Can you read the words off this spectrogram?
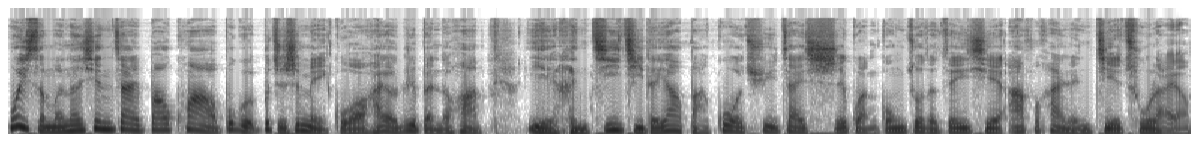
为什么呢？现在包括不不不只是美国，还有日本的话，也很积极的要把过去在使馆工作的这一些阿富汗人接出来哦。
